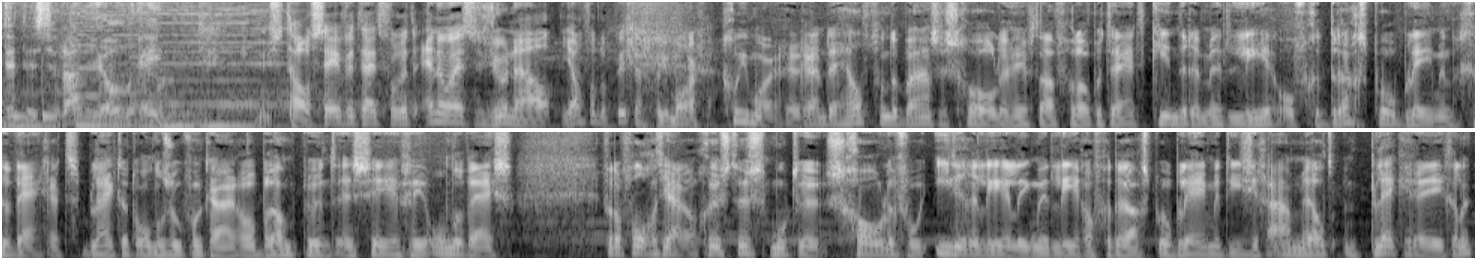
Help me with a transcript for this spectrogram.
Dit is Radio 1. Nu is het half zeven tijd voor het NOS-journaal. Jan van der Putten, goedemorgen. Goedemorgen. Ruim de helft van de basisscholen heeft de afgelopen tijd... kinderen met leer- of gedragsproblemen geweigerd. Blijkt uit onderzoek van KRO Brandpunt en CNV Onderwijs. Vanaf volgend jaar augustus moeten scholen voor iedere leerling... met leer- of gedragsproblemen die zich aanmeldt een plek regelen.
